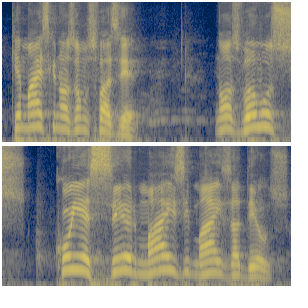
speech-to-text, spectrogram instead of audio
O que mais que nós vamos fazer? Nós vamos conhecer mais e mais a Deus.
